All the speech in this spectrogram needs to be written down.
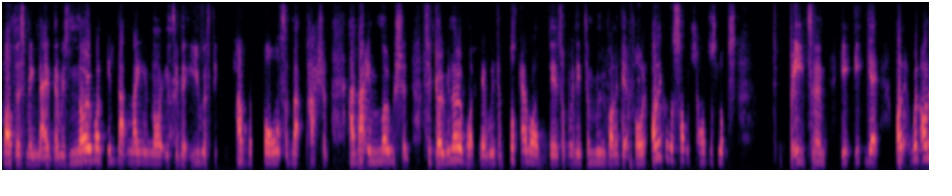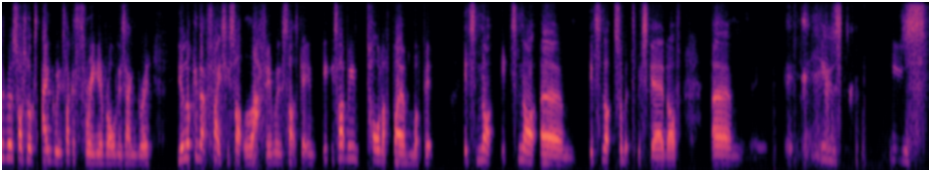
bothers me now. There is no one in that Man United team that you would think have the balls and that passion and that emotion to go, you know what, yeah, we need to book our ideas up, we need to move on and get forward. Ole Gunnar Solskjaer just looks beaten. He, he get when Gunnar Solskjaer looks angry, it's like a three-year-old is angry. You look at that face, he starts laughing when it starts getting. It's like being told off by a muppet. It's not. It's not. Um. It's not something to be scared of. Um. He's he's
